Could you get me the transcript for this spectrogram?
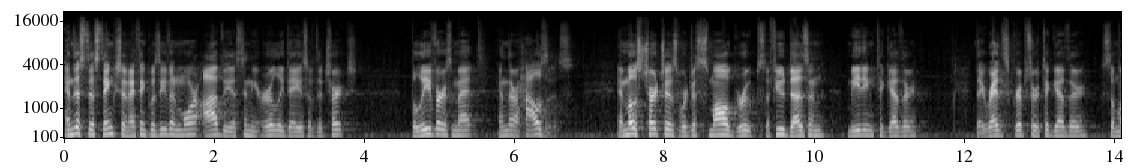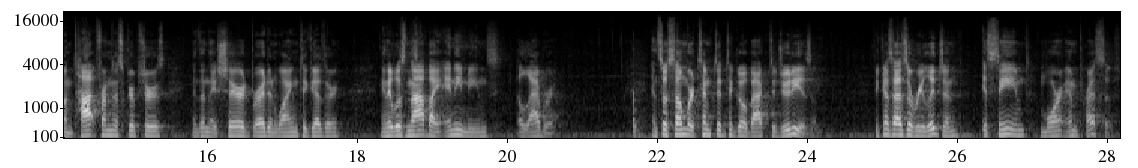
And this distinction, I think, was even more obvious in the early days of the church. Believers met in their houses. And most churches were just small groups, a few dozen meeting together. They read scripture together. Someone taught from the scriptures, and then they shared bread and wine together and it was not by any means elaborate. And so some were tempted to go back to Judaism because as a religion, it seemed more impressive.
